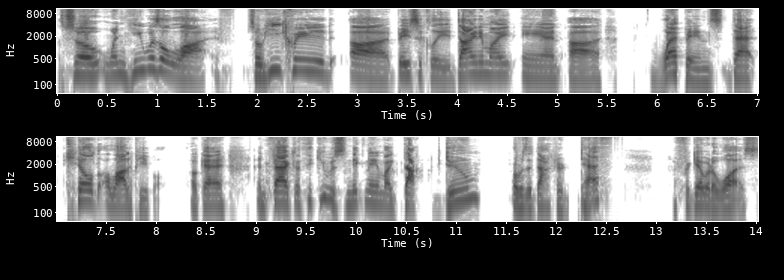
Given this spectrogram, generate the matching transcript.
So when he was alive, so he created uh, basically dynamite and uh, weapons that killed a lot of people. Okay. In fact, I think he was nicknamed like Doctor Doom or was it Doctor Death? I forget what it was.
